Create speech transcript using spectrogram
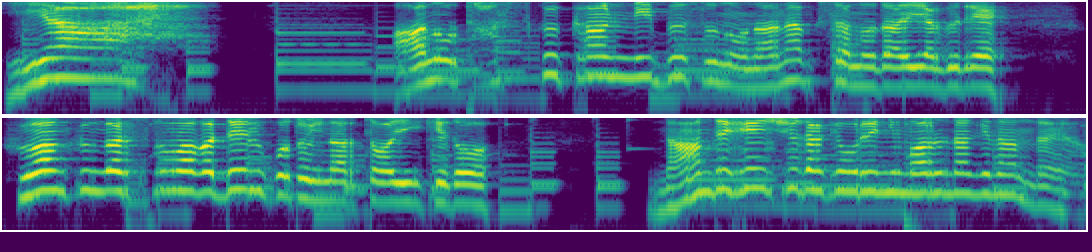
いやー、あのタスク管理ブスの七草の代役で、不安くんがスプマが出ることになったはいいけど、なんで編集だけ俺に丸投げなんだよ。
